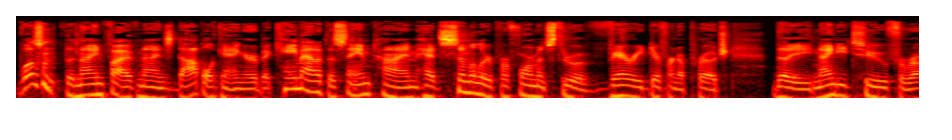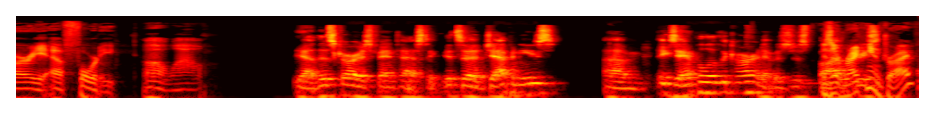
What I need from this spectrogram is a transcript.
wasn't the 959's doppelganger, but came out at the same time, had similar performance through a very different approach. The 92 Ferrari F40. Oh, wow. Yeah, this car is fantastic. It's a Japanese um, example of the car, and it was just Is it right hand drive?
